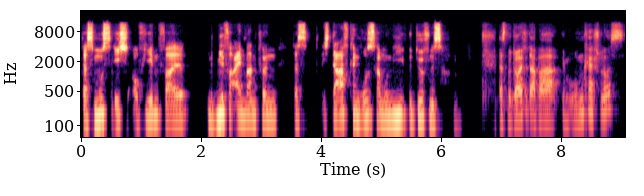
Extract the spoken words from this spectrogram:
das muss ich auf jeden Fall mit mir vereinbaren können, dass ich darf kein großes Harmoniebedürfnis haben. Das bedeutet aber im Umkehrschluss,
